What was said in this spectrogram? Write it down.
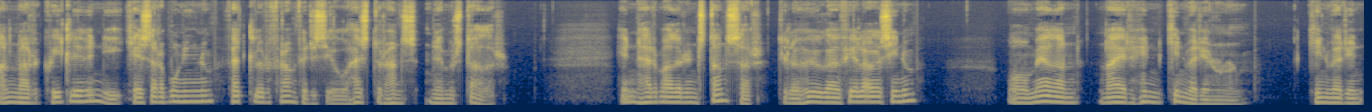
Annar kvíliðinn í keisarabúningnum fellur framfyrir sig og hestur hans nefnur staðar. Hinn herrmaðurinn stansar til að hugaði félaga sínum og meðan nær hinn kynverjinunum. Kynverjin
